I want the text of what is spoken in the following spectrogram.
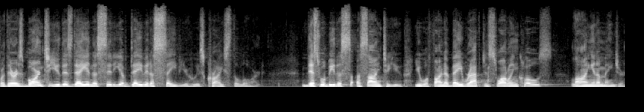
For there is born to you this day in the city of David a Savior who is Christ the Lord. This will be the, a sign to you. You will find a babe wrapped in swaddling clothes, lying in a manger.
